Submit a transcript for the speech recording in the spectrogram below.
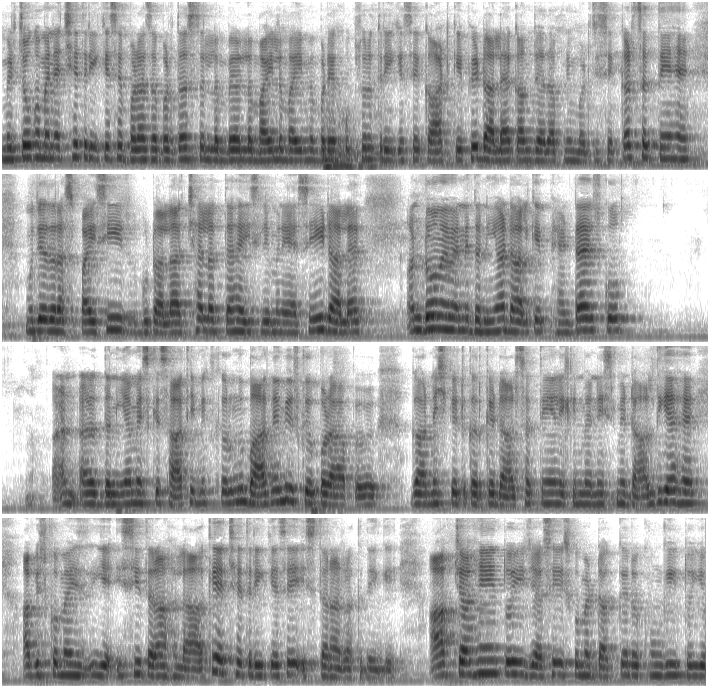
مرچوں کو میں نے اچھے طریقے سے بڑا زبردست لمبے، لمبائی لمبائی میں بڑے خوبصورت طریقے سے کاٹ کے پھر ڈالا ہے۔ کم زیادہ اپنی مرضی سے کر سکتے ہیں۔ مجھے ذرا اسپائسی گٹالا اچھا لگتا ہے، اس لیے میں نے ایسے ہی ڈالا ہے۔ انڈوں میں میں نے دھنیا ڈال کے پھینٹا ہے اس کو۔ دھنیا میں اس کے ساتھ ہی مکس کروں گی۔ بعد میں بھی اس کے اوپر آپ گارنش کٹ کر کے ڈال سکتے ہیں، لیکن میں نے اس میں ڈال دیا ہے۔ اب اس کو میں یہ اسی طرح ہلا کے اچھے طریقے سے اس طرح رکھ دیں گے۔ آپ چاہیں تو یہ جیسے اس کو میں ڈک کے رکھوں گی، تو یہ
